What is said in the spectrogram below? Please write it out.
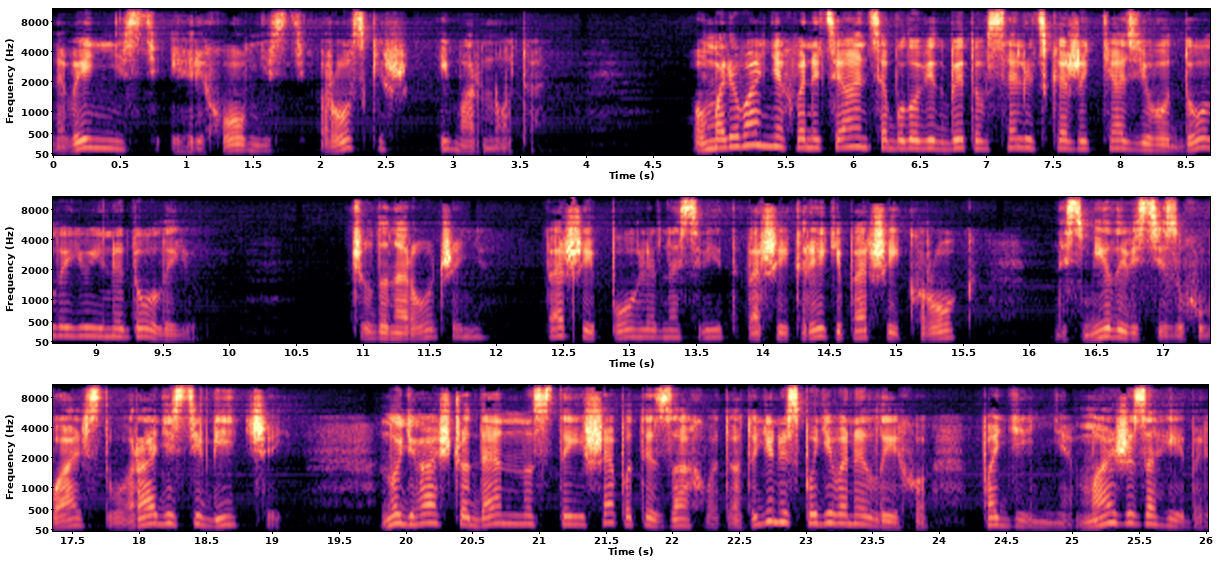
невинність і гріховність, розкіш і марнота. У малюваннях венеціанця було відбито все людське життя з його долею і недолею, чудо народження перший погляд на світ, перший крик і перший крок, несміливість і зухвальство, радість і відчай, нудьга щоденності і шепоти захвату, а тоді несподіване лихо, падіння, майже загибель.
